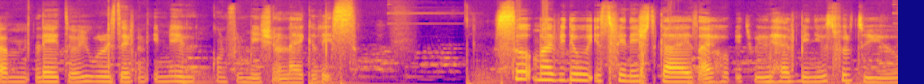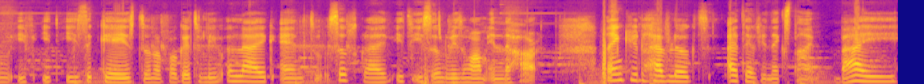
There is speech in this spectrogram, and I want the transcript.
um, later you will receive an email confirmation like this. So my video is finished guys. I hope it will have been useful to you. If it is the case do not forget to leave a like and to subscribe. It is always warm in the heart. Thank you. Have looked. I tell you next time. Bye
